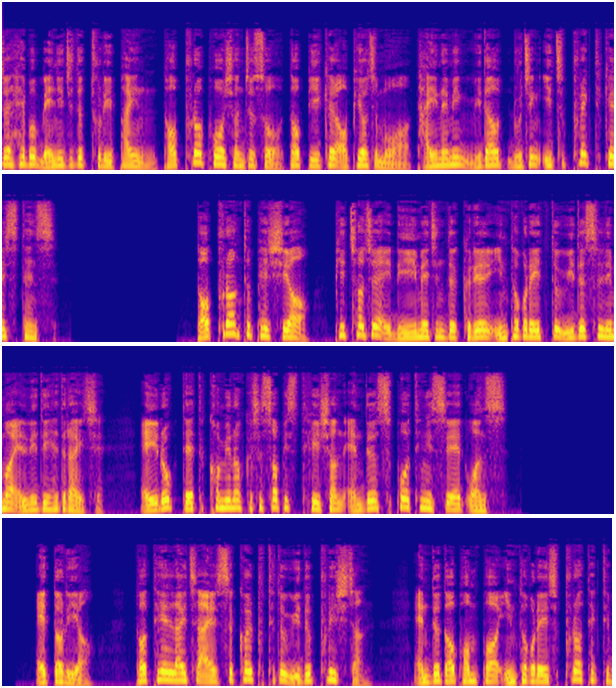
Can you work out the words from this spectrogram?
have managed to refine the proportions so the vehicle appears more dynamic without losing its practical stance. The front fascia features a reimagined grille integrated with slimmer LED that communicates sophistication and sportiness at once. At the rear, the taillights are sculpted with precision, and the bumper integrates protective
